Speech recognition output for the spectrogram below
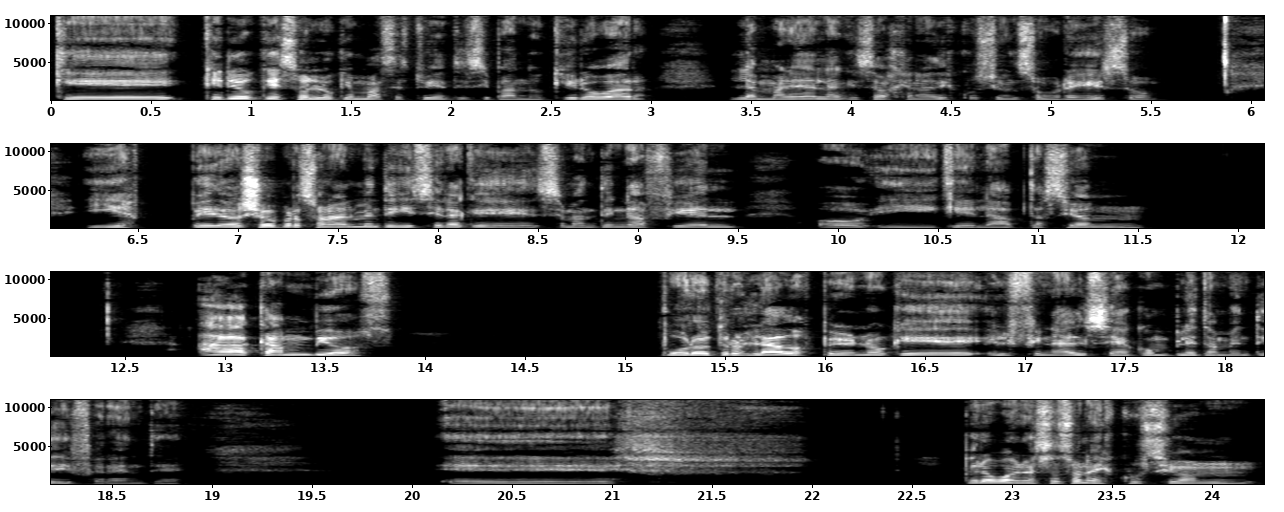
que creo que eso es lo que más estoy anticipando. Quiero ver la manera en la que se va a generar discusión sobre eso. Y pero yo personalmente quisiera que se mantenga fiel y que la adaptación haga cambios por otros lados, pero no que el final sea completamente diferente. Eh, pero bueno, eso es una discusión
